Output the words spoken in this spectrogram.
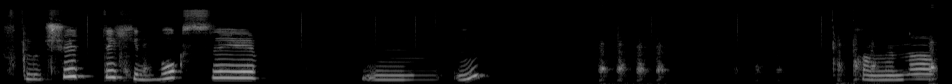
включити, хітбокси. М, м. Камена.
